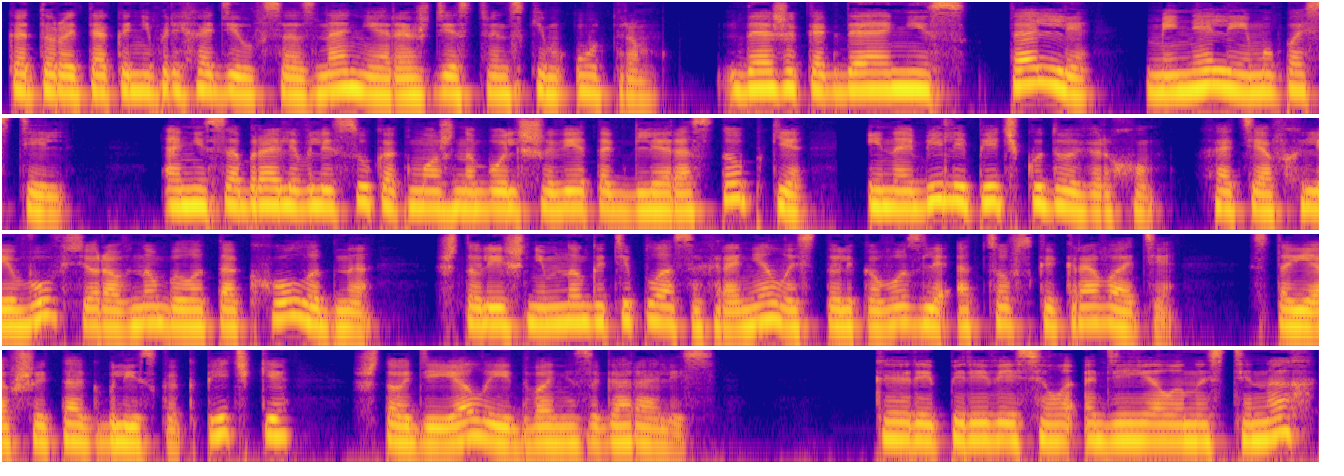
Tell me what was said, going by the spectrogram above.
который так и не приходил в сознание рождественским утром. Даже когда они с Талли меняли ему постель. Они собрали в лесу как можно больше веток для растопки и набили печку доверху хотя в хлеву все равно было так холодно, что лишь немного тепла сохранялось только возле отцовской кровати, стоявшей так близко к печке, что одеяла едва не загорались. Кэрри перевесила одеяло на стенах,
